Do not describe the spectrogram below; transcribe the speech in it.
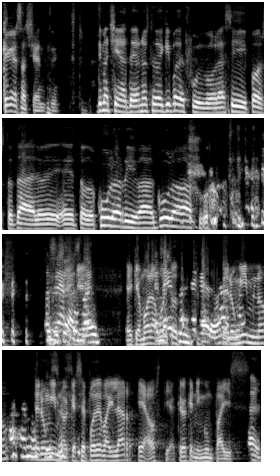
Quen é esa xente? Imagínate, o noso equipo de fútbol, así, posto, tal, eh, eh, todo, culo arriba, culo abajo. o sea, o sea, E que mola moito ter un himno, ter un himno que se pode bailar é a hostia. Creo que en ningún país. Claro.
